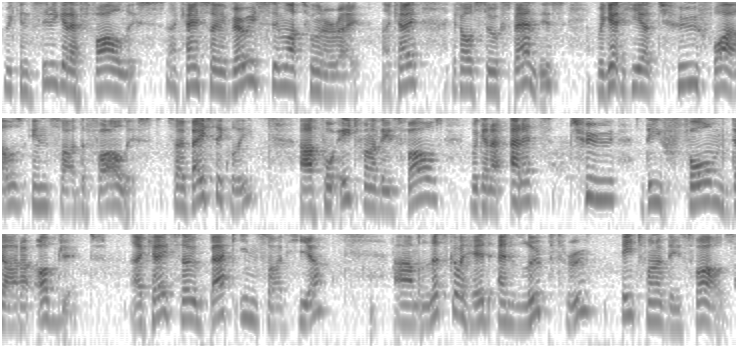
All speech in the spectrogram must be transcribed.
we can see we get a file list. Okay, so very similar to an array. Okay, if I was to expand this, we get here two files inside the file list. So basically, uh, for each one of these files, we're going to add it to the form data object. Okay, so back inside here, um, let's go ahead and loop through each one of these files.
